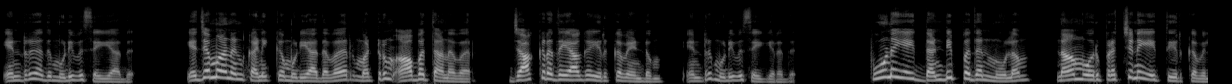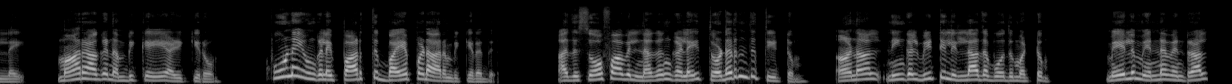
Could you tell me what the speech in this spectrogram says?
என்று அது முடிவு செய்யாது. எஜமானன் கணிக்க முடியாதவர் மற்றும் ஆபத்தானவர் ஜாக்கிரதையாக இருக்க வேண்டும் என்று முடிவு செய்கிறது. பூனையை தண்டிப்பதன் மூலம் நாம் ஒரு பிரச்சனையை தீர்க்கவில்லை மாறாக நம்பிக்கையை அழிக்கிறோம். பூனை உங்களை பார்த்து பயப்பட ஆரம்பிக்கிறது. அது சோஃபாவில் நகங்களை தொடர்ந்து தீட்டும் ஆனால் நீங்கள் வீட்டில் இல்லாதபோது மட்டும். மேலும் என்னவென்றால்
